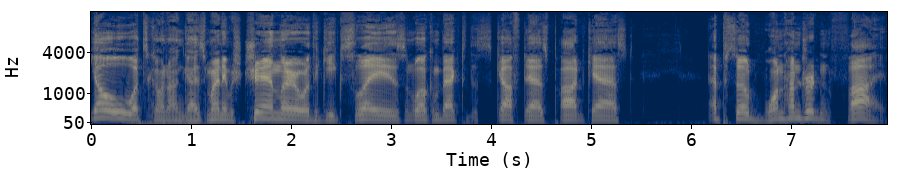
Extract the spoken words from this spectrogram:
Yo, what's going on, guys? My name is Chandler, or the Geek Slays, and welcome back to the Scuffed As Podcast, episode 105.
